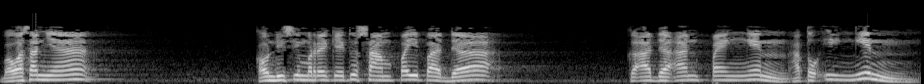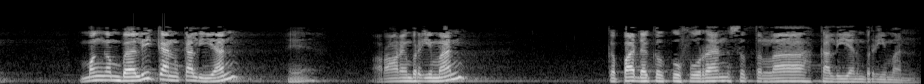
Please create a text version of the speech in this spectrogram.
bahwasannya kondisi mereka itu sampai pada keadaan pengen atau ingin mengembalikan kalian ya, orang-orang yang beriman kepada kekufuran setelah kalian beriman.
